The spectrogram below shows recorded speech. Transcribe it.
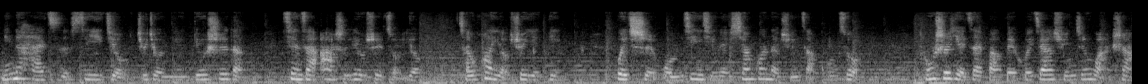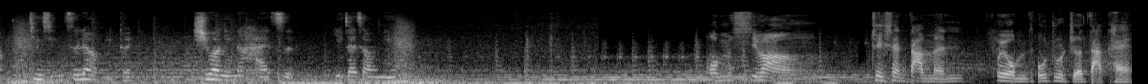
您的孩子是一九九九年丢失的，现在二十六岁左右，曾患有血液病。为此，我们进行了相关的寻找工作，同时也在“宝贝回家”寻真网上进行资料比对。希望您的孩子也在找您。我们希望这扇大门为我们的求助者打开。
